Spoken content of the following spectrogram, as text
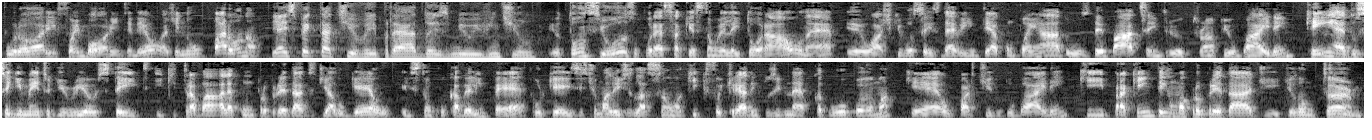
por hora e foi embora, entendeu? A gente não parou, não. E a expectativa aí para 2021? Eu tô ansioso por essa questão eleitoral, né? Eu acho que vocês devem ter acompanhado os debates entre o Trump e o Biden. Quem é do segmento de real estate e que trabalha com propriedades de aluguel, eles estão com o cabelo em pé, porque existe uma legislação aqui que foi criada inclusive na época do Obama, que é o partido do Biden, que para quem tem uma propriedade de long term,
